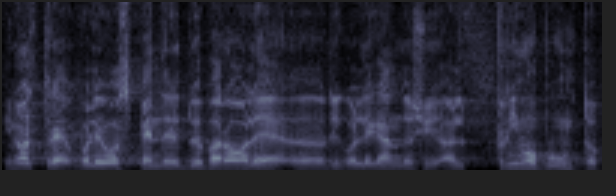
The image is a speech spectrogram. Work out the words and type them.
Inoltre volevo spendere due parole eh, ricollegandoci al primo punto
